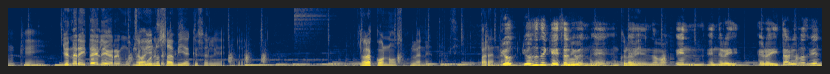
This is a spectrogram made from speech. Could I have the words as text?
Ok. Yo en Hereditary le agarré mucho No, yo no sabía que salía. la- No la conozco, la neta. Sí, para nada. Yo, yo desde que salió No, en, nu- eh, nunca la vi. en, en, en Hereditario más bien,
